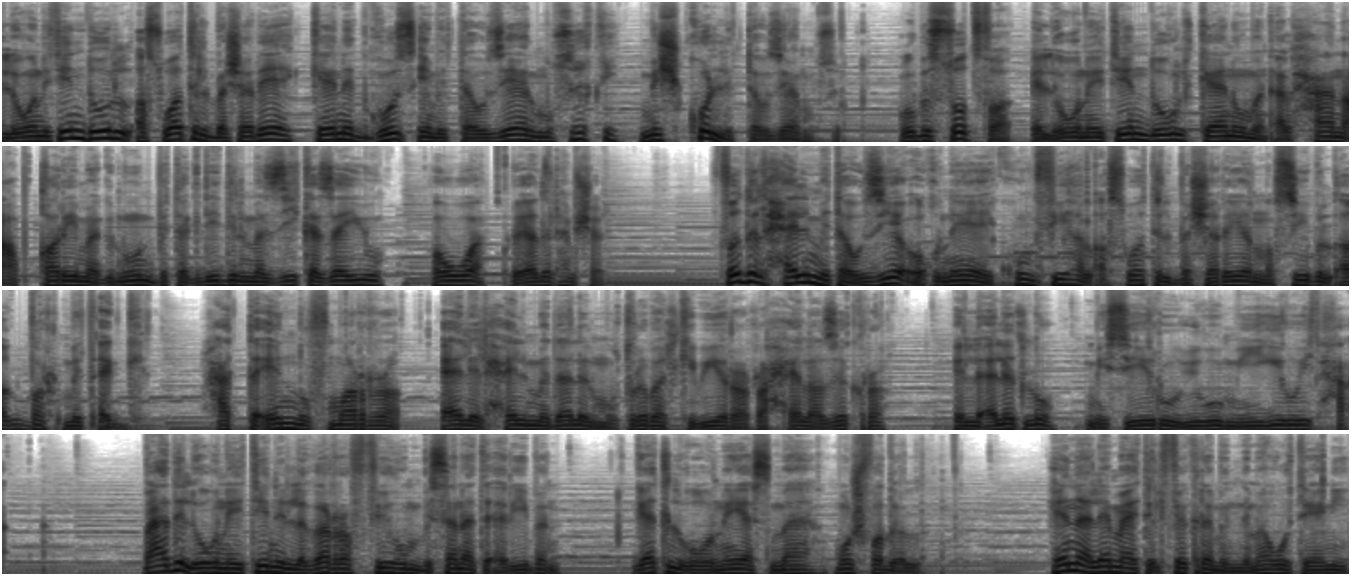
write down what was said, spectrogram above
الأغنيتين دول الأصوات البشرية كانت جزء من التوزيع الموسيقي مش كل التوزيع الموسيقي. وبالصدفة الأغنيتين دول كانوا من ألحان عبقري مجنون بتجديد المزيكا زيه هو رياض الهمشري. فضل حلم توزيع أغنية يكون فيها الأصوات البشرية النصيب الأكبر متأجل. حتى إنه في مرة قال الحلم ده للمطربة الكبيرة الراحلة ذكرى اللي قالت له مسيره يوم يجي ويتحقق بعد الأغنيتين اللي جرب فيهم بسنة تقريبا جات الأغنية اسمها مش فاضلك هنا لمعت الفكرة من دماغه تاني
